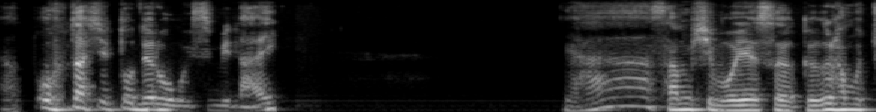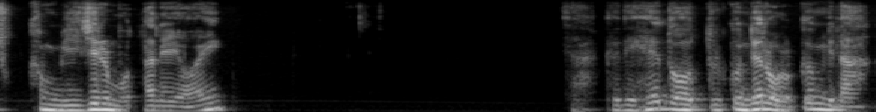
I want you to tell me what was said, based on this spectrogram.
자, 또 다시 또 내려오고 있습니다. 야, 35에서 그걸 한번 쭉 한번 밀지를 못하네요. 자, 그리 해도 뚫고 내려올 겁니다.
